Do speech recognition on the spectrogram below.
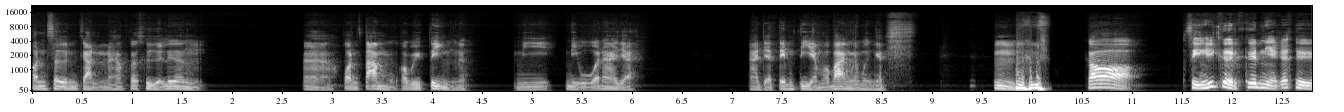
concern กันนะครับ ก็คือเรื่อง อ่า quantum computing นะนี้นิวก็น่าจะ อาจจะเต็มเตียมมาบ้างแล้วเหมือนกัน อืม ก็สิ่งที่เกิดขึ้นเนี่ยก็คือ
